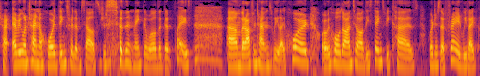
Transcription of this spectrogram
try everyone trying to hoard things for themselves just doesn't make the world a good place. Um, but oftentimes we like hoard or we hold on to all these things because we're just afraid. We like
